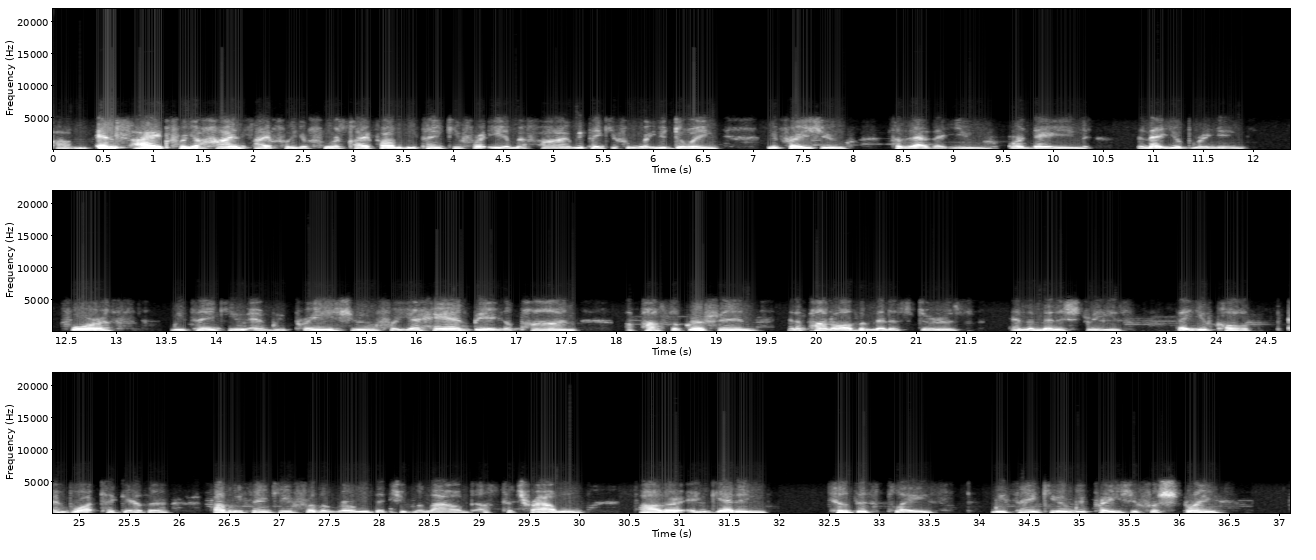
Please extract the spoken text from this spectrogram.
um, insight, for your hindsight, for your foresight. Father, we thank you for EMFI. We thank you for what you're doing. We praise you for that that you ordain and that you're bringing forth. We thank you and we praise you for your hand being upon Apostle Griffin and upon all the ministers and the ministries that you've called and brought together. Father, we thank you for the road that you've allowed us to travel, Father, in getting to this place. We thank you and we praise you for strength,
